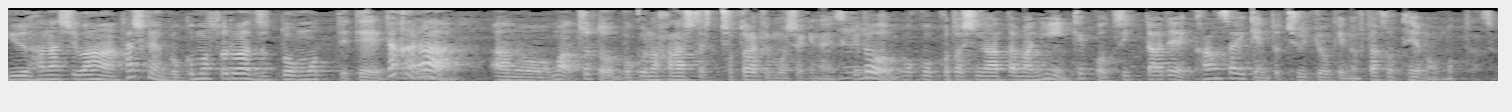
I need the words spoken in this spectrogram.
いう話は確かに僕もそれはずっと思っててだから、あのまあ、ちょっと僕の話とちょっとだけ申し訳ないんですけど、うん。僕今年の頭に結構ツイッターで関西圏と中京圏の2つのテーマを持ってたんですよ、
